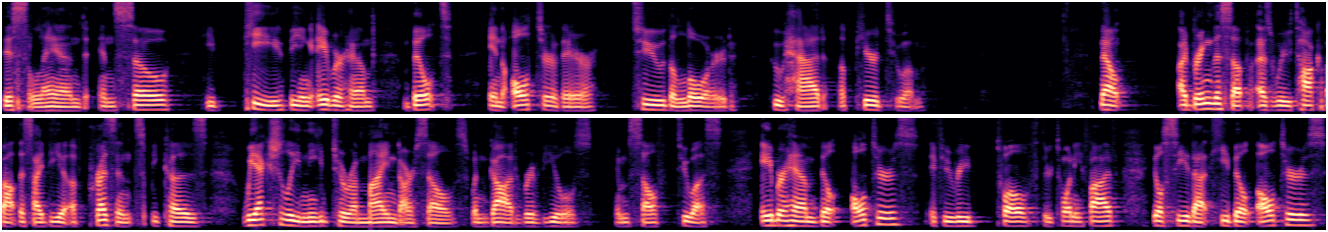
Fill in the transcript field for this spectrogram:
this land. And so he, he being Abraham, built an altar there to the Lord who had appeared to him. Now, I bring this up as we talk about this idea of presence because we actually need to remind ourselves when God reveals himself to us. Abraham built altars. If you read 12 through 25, you'll see that he built altars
